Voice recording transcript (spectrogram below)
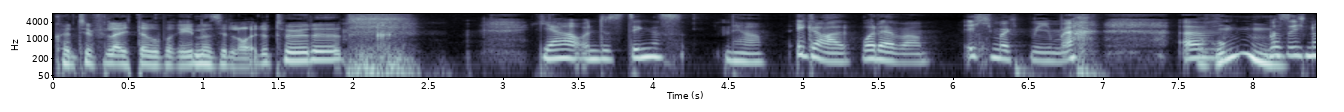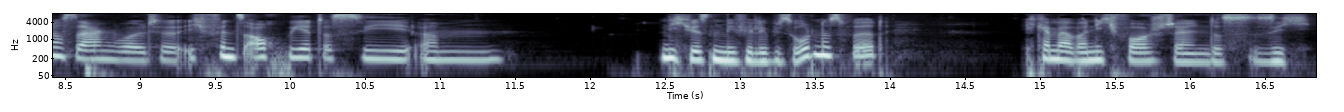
könnt ihr vielleicht darüber reden, dass ihr Leute tötet? Ja, und das Ding ist, ja, egal, whatever. Ich möchte nicht mehr. Ähm, Warum? Was ich noch sagen wollte, ich find's auch weird, dass sie ähm, nicht wissen, wie viele Episoden es wird. Ich kann mir aber nicht vorstellen, dass sich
